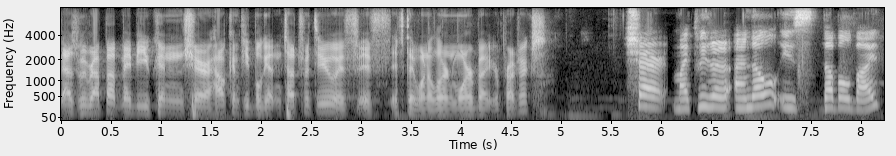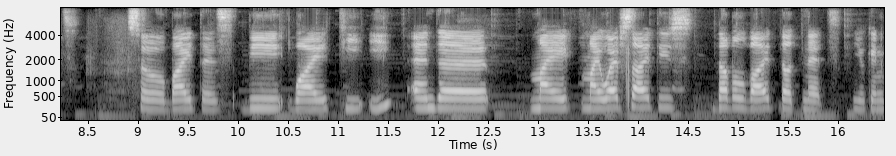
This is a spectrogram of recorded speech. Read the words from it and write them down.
as we wrap up maybe you can share how can people get in touch with you if if if they want to learn more about your projects? Sure. My twitter handle is double byte. So byte is b y t e. And uh, my my website is doublebyte.net. You can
